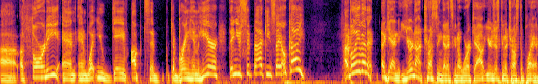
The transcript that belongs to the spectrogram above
uh, authority and and what you gave up to to bring him here, then you sit back and say, okay, I believe in it. again, you're not trusting that it's going to work out. You're just going to trust the plan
